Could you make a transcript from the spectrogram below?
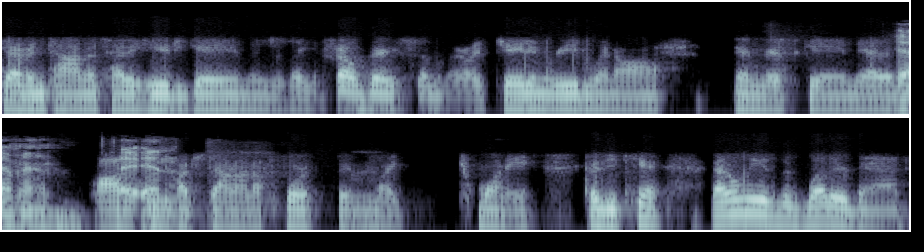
Devin Thomas had a huge game, and just like it felt very similar. Like Jayden Reed went off in this game. Yeah, yeah, man. Awesome and, touchdown on a fourth and like 20 because you can't. Not only is the weather bad,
